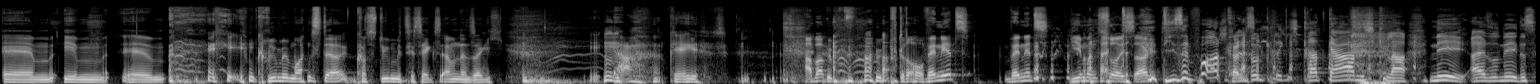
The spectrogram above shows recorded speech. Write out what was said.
ähm, im, ähm, im Krümelmonster Kostüm mit Sex haben, dann sage ich, ja, okay, Aber hüpf drauf. wenn jetzt, wenn jetzt jemand zu euch sagt, Diese Vorstellung kriege ich gerade gar nicht klar. Nee, also nee, das.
